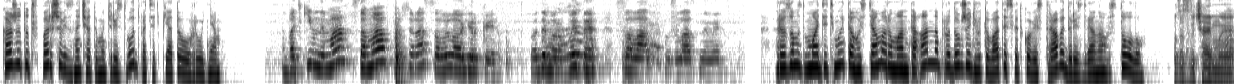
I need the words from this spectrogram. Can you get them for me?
Каже, тут вперше відзначатимуть Різдво 25 грудня. Батьків нема, сама в перший раз солила огірки. Будемо робити салат з власними. Разом з двома дітьми та гостями Роман та Анна продовжують готувати святкові страви до різдвяного столу. Зазвичай ми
